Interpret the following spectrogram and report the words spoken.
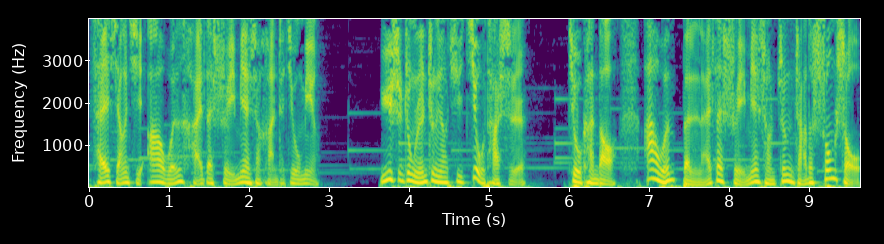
才想起阿文还在水面上喊着救命。于是众人正要去救他时，就看到阿文本来在水面上挣扎的双手。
